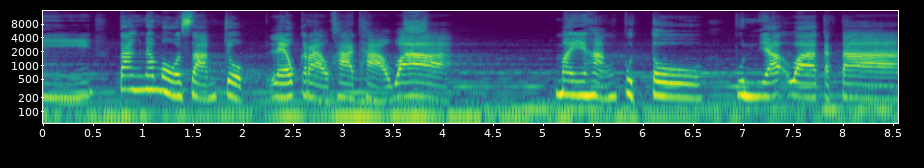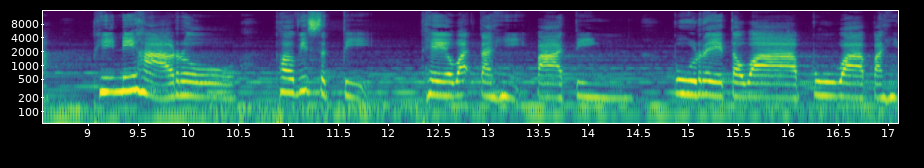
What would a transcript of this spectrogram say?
นี้ตั้งนโมสามจบแล้วกล่าวคาถาว่า ไมหังปุตโต ปุญญวากตา พินิหาโร ภวิสติ เทวตหิปาติง ปูเรตวา ปูวาปหิ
